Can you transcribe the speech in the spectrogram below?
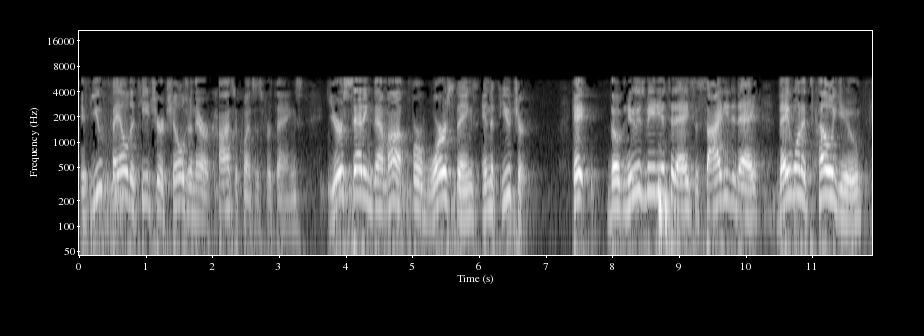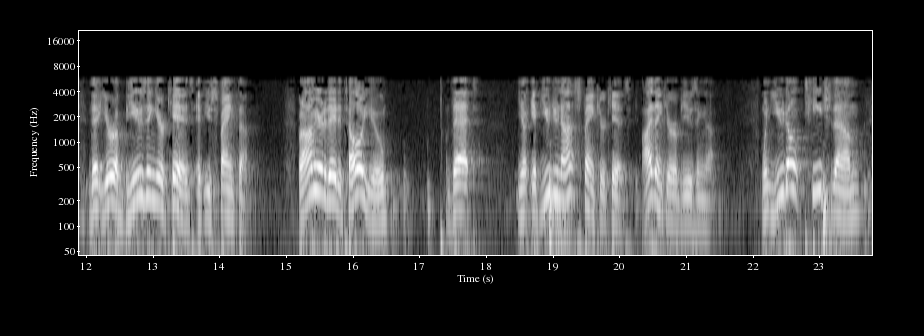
If you fail to teach your children there are consequences for things, you're setting them up for worse things in the future. Okay, the news media today, society today, they want to tell you that you're abusing your kids if you spank them. But I'm here today to tell you that you know, if you do not spank your kids, I think you're abusing them. When you don't teach them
